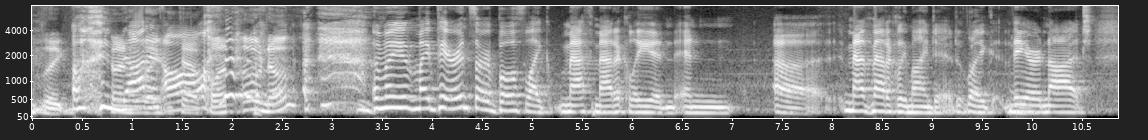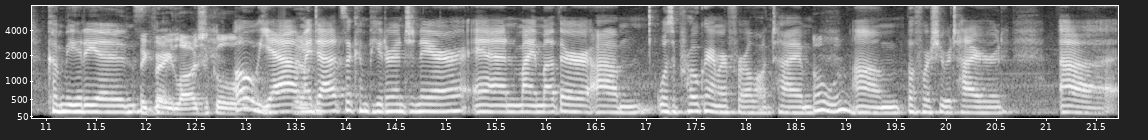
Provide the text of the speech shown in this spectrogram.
like kind not of at like all. have fun? Oh no! My my parents are both like mathematically and and uh, mathematically minded. Like they are not comedians. Hmm. Like very logical. Oh yeah. my dad's a computer engineer, and my mother um, was a programmer for a long time. Oh, wow. um, before she retired, uh,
